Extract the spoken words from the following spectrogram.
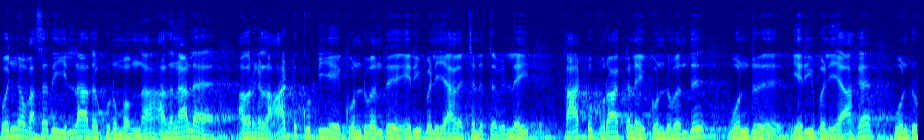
கொஞ்சம் வசதி இல்லாத குடும்பம் தான் அதனால் அவர்கள் ஆட்டுக்குட்டியை கொண்டு வந்து எரிபலியாக செலுத்தவில்லை. காட்டு புறாக்களை கொண்டு வந்து ஒன்று எரிபலியாக ஒன்று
